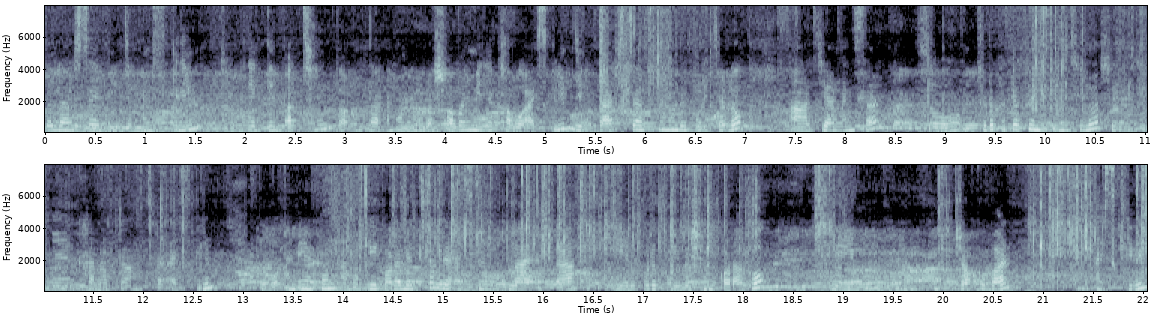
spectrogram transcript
চলে আসছে এই যে আইসক্রিম দেখতে পাচ্ছেন। তো আমরা এখন আমরা সবাই মিলে খাব আইসক্রিম, যেহেতু আসছে আজকে আমাদের পরিচালক চেয়ারম্যান স্যার। তো ছোটোখাটো একটা মিটিং ছিল, সেই মিটিংয়ে খানাটা হচ্ছে আইসক্রিম। তো আমি এখন আমাকে করা হয়েছে যে আইসক্রিমগুলো একটা ইয়ের উপরে পরিবেশন করা হোক সে চকোবার আইসক্রিম।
